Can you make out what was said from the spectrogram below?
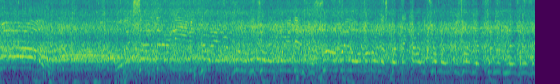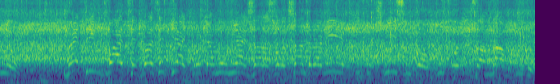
Гол! Олександр Алієв відкриває рахунок у цьому поєдинку. Що робила оборона Спартака у цьому епізоді, абсолютно не зрозуміло. Метрів 20-25 протягнув м'яч зараз Олександр Алієв і точнісінько в кут воріт загнав Кубу.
